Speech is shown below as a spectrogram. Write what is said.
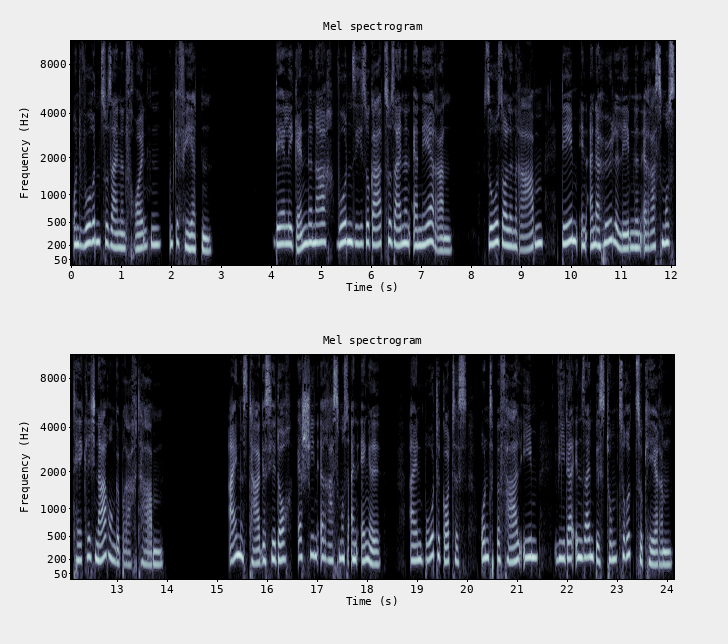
und wurden zu seinen Freunden und Gefährten. Der Legende nach wurden sie sogar zu seinen Ernährern. So sollen Raben dem in einer Höhle lebenden Erasmus täglich Nahrung gebracht haben. Eines Tages jedoch erschien Erasmus ein Engel, ein Bote Gottes, und befahl ihm, wieder in sein Bistum zurückzukehren.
